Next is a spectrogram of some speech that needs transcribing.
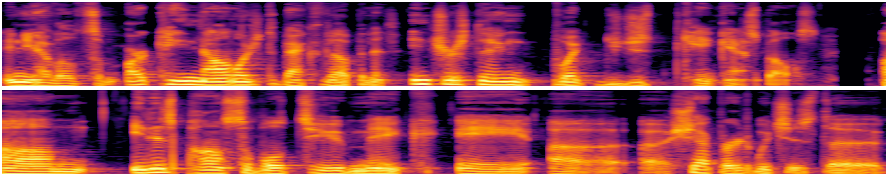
And you have some arcane knowledge to back it up and it's interesting but you just can't cast spells. Um, it is possible to make a, uh, a shepherd, which is the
